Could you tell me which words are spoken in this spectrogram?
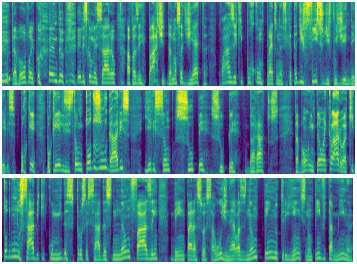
tá bom? Foi quando eles começaram a fazer parte da nossa dieta quase que por completo, né? Fica até difícil de fugir deles. Por quê? Porque eles estão em todos os lugares e eles são super, super baratos, tá bom? Então, é claro, aqui todo mundo sabe que comidas processadas não fazem bem para a sua saúde, né? Elas não têm nutrientes, não têm vitamina,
